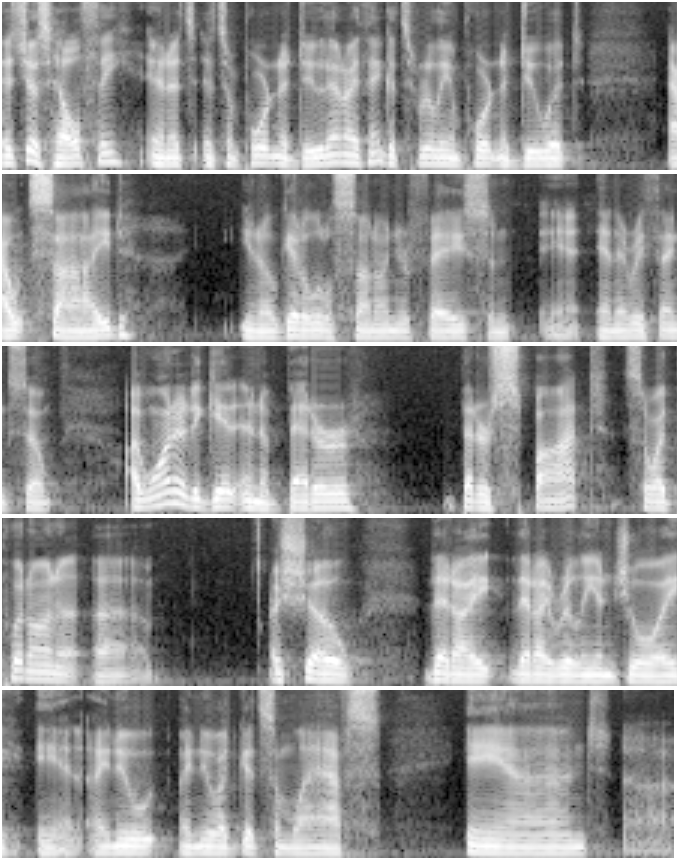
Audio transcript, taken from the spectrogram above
it's just healthy, and it's it's important to do that. I think it's really important to do it outside. You know, get a little sun on your face and and, and everything. So, I wanted to get in a better better spot. So I put on a a, a show that I that I really enjoy, and I knew I knew I'd get some laughs, and uh,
